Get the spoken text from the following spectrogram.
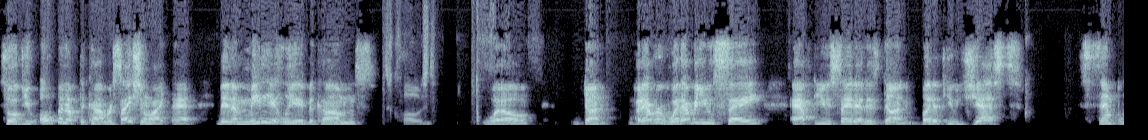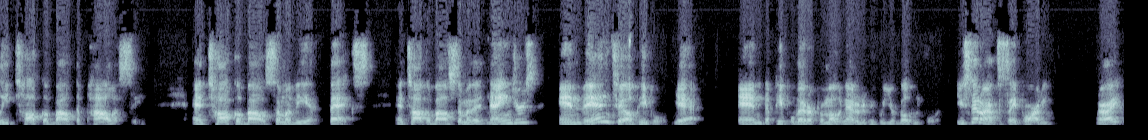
So if you open up the conversation like that, then immediately it becomes It's closed. well done. Whatever whatever you say after you say that is done. But if you just simply talk about the policy and talk about some of the effects and talk about some of the dangers and then tell people, yeah, and the people that are promoting that are the people you're voting for. You still don't have to say party, all right?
